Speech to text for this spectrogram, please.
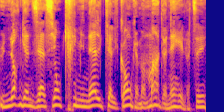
une organisation criminelle quelconque à un moment donné, là, tu sais.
